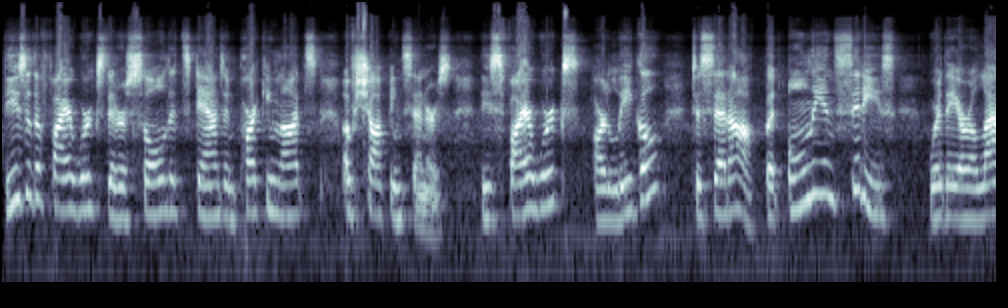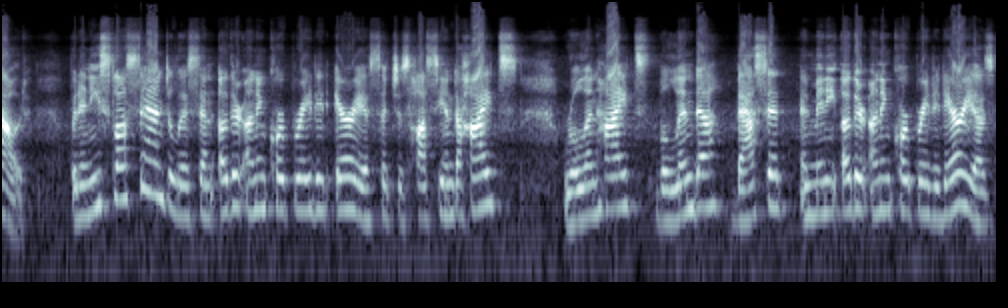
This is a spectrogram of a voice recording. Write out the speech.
These are the fireworks that are sold at stands and parking lots of shopping centers. These fireworks are legal to set off, but only in cities where they are allowed. But in East Los Angeles and other unincorporated areas such as Hacienda Heights, Rowland Heights, Valinda, Bassett, and many other unincorporated areas,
